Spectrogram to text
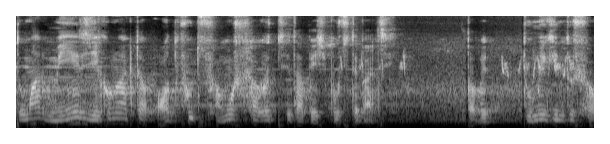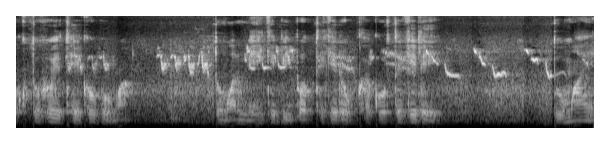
তোমার মেয়ের যে কোনো একটা অদ্ভুত সমস্যা হচ্ছে তা বেশ বুঝতে পারছি। তবে তুমি কিন্তু শক্ত হয়ে থেকো, বোমা। তোমার মেয়েকে বিপদ থেকে রক্ষা করতে গেলে তোমায়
